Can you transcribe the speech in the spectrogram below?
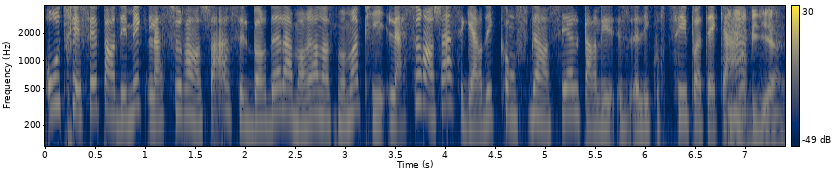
autre effet pandémique, la surenchère, c'est le bordel à Montréal en ce moment. Puis la surenchère, c'est gardé confidentiel par les, les courtiers hypothécaires. Immobilière.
